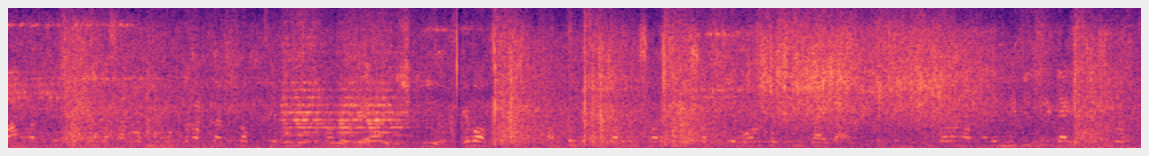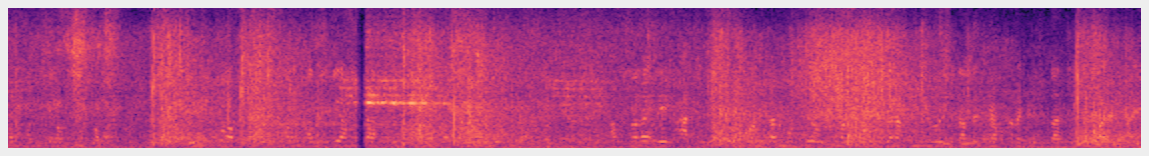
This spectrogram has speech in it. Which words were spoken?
বাংলাদেশের স্বাধীনতা সার্বভৌমত্ব রক্ষার সবচেয়ে কণ্ঠস্বর এবং অন্তর্বর্তীকালীন সরকারের সবচেয়ে বড় শক্তির জায়গা, সুতরাং আপনাদের নিজেদেরই দায়িত্ব ছিল ওসমান হাদিকে রক্ষা করা। যেহেতু আপনারা হাদিকে আমরা আপনারা এই আটত্রিশ ঘণ্টার মধ্যে ওসমান যারা খুনি রয়েছে তাদেরকে আপনারা গ্রেফতার করতে পারেন নাই।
